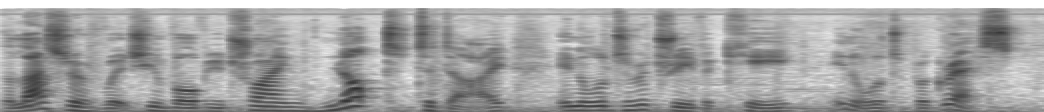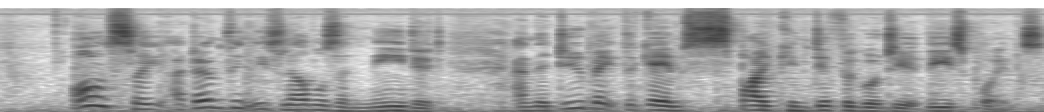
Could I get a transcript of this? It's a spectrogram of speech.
the latter of which involve you trying not to die in order to retrieve a key in order to progress. Honestly, I don't think these levels are needed, and they do make the game spike in difficulty at these points.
